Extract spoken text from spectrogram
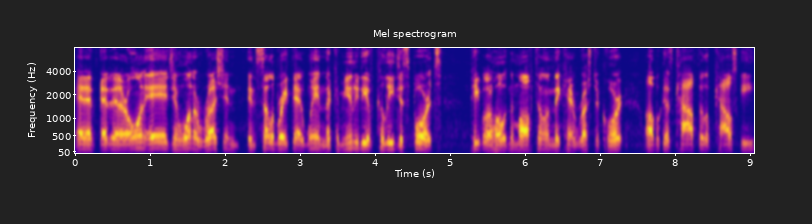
and, have, and that are on edge and want to rush and, and celebrate that win, the community of collegiate sports, people are holding them off, telling them they can't rush to court, all because Kyle Filipkowski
